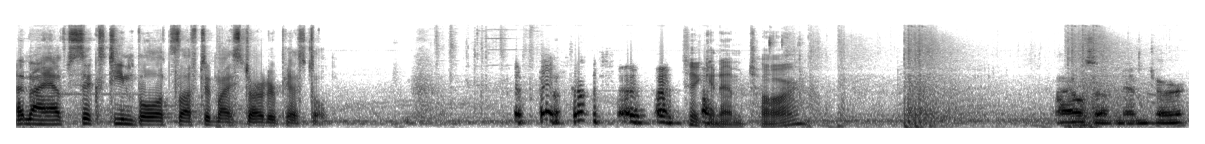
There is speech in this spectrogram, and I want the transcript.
And I have 16 bullets left in my starter pistol. take an MTAR. I also have an MTAR.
